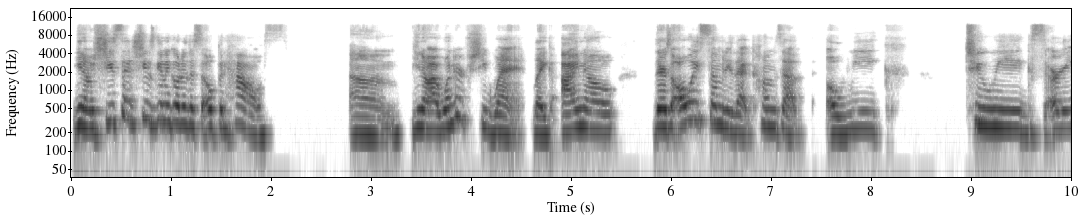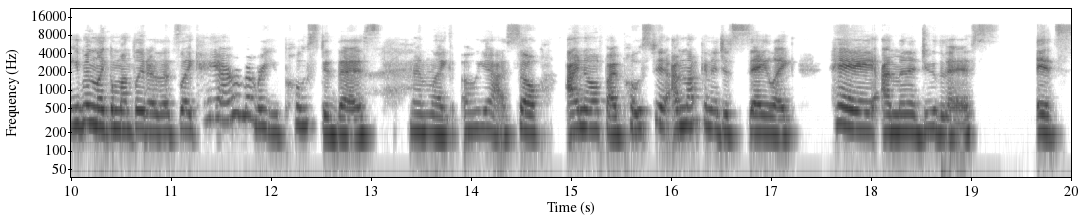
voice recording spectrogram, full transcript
you know she said she was going to go to this open house. Um you know i wonder if she went. Like i know there's always somebody that comes up a week two weeks or even like a month later that's like hey i remember you posted this. And i'm like oh yeah. So i know if i post it i'm not going to just say like hey i'm going to do this. It's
